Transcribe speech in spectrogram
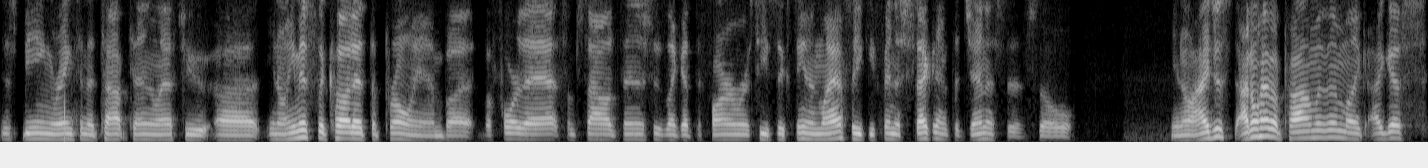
just being ranked in the top ten in the last few. Uh, you know, he missed the cut at the pro am, but before that, some solid finishes like at the Farmers C16, and last week he finished second at the Genesis. So, you know, I just I don't have a problem with him. Like I guess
